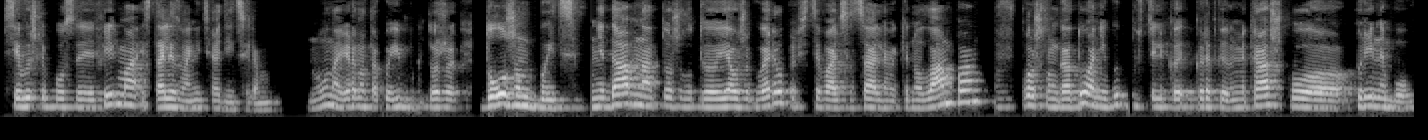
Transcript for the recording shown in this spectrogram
все вышли после фильма и стали звонить родителям. Ну, наверное, такой импакт тоже должен быть. Недавно тоже, вот э, я уже говорила про фестиваль социального кино «Лампа». В прошлом году они выпустили короткометражку «Куриный бог»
